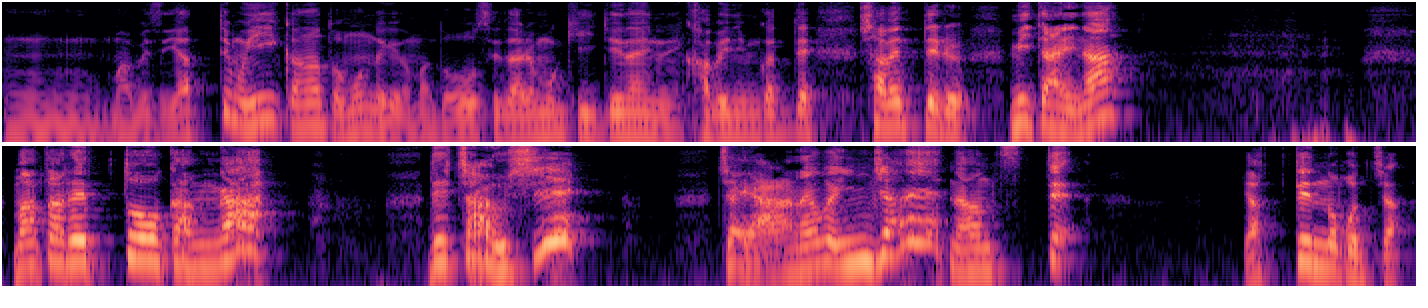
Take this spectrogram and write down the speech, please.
うん。まあ別にやってもいいかなと思うんだけど、まあどうせ誰も聞いてないのに壁に向かって喋ってるみたいな、また劣等感が出ちゃうし、じゃあやらない方がいいんじゃね？なんつって、やってんのこっちゃ。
